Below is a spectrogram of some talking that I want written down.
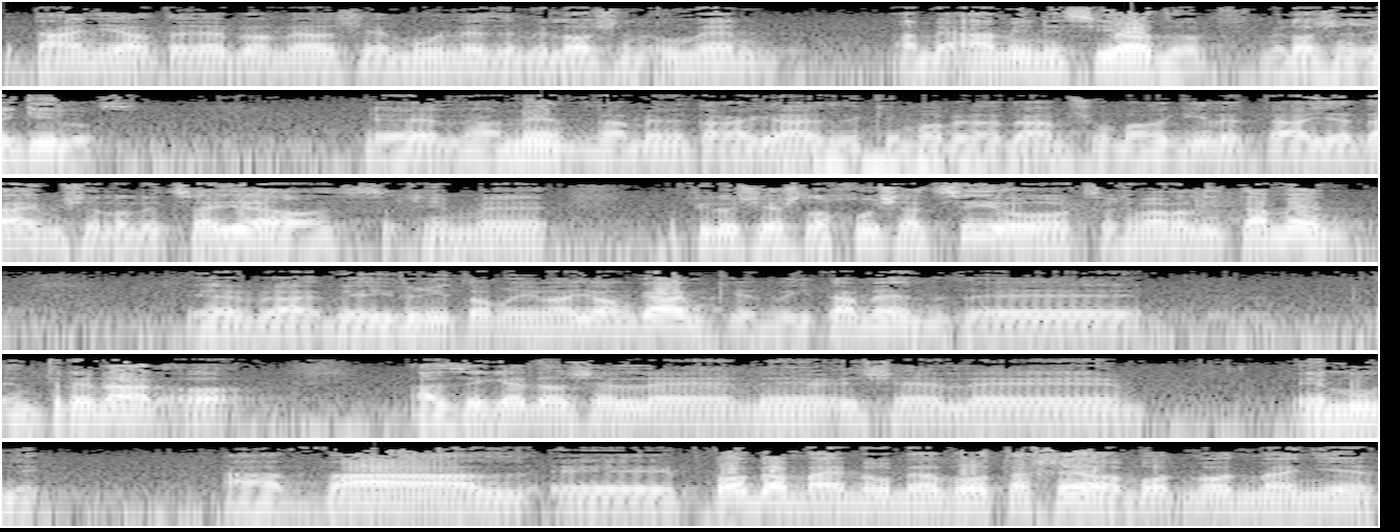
בתניא אלתר רב אומר שאמונה זה מלושן אומן, המאמן יודוב, מלושן רגילוס. אה, לאמן, לאמן את הרגליים זה כמו בן אדם שהוא מרגיל את הידיים שלו לצייר, אז צריכים, אה, אפילו שיש לו חוש הציור, צריכים אבל להתאמן. אה, בעברית אומרים היום גם כן, להתאמן, זה אנטרנר, אז זה גדר של, של אמונה. אבל פה במים אומר וורט אחר, וורט מאוד מעניין,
